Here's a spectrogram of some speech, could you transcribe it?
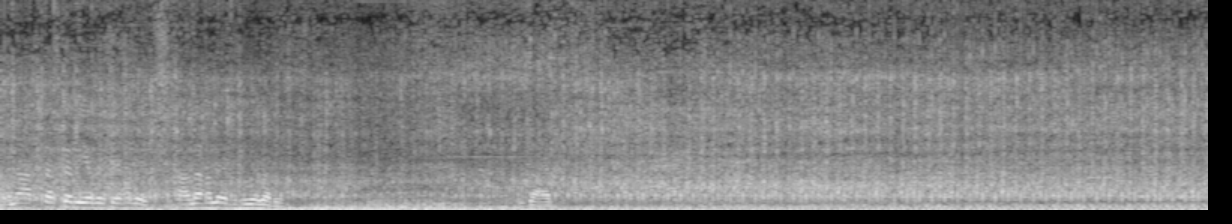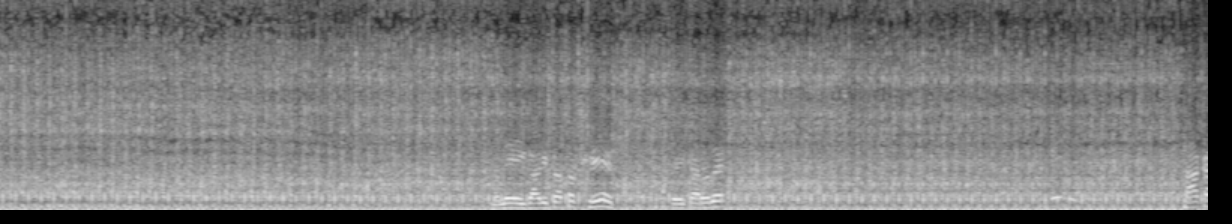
মানে আস্তে আস্তে নিয়ে যেতে হবে তা না হলে ভেঙে যাবে। যাক। মানে এই গাড়িটা তো শেষ। এই কারণে টাকা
